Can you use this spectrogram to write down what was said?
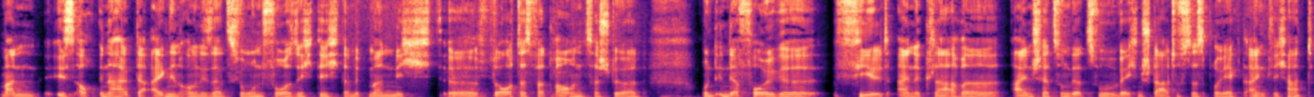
man ist auch innerhalb der eigenen Organisation vorsichtig, damit man nicht äh, dort das Vertrauen zerstört. Und in der Folge fehlt eine klare Einschätzung dazu, welchen Status das Projekt eigentlich hat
